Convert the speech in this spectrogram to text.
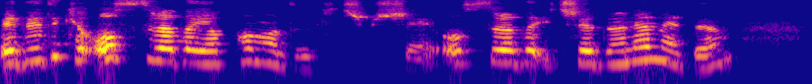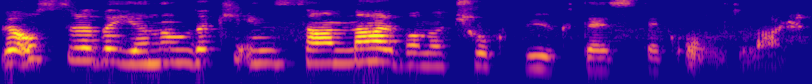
Ve dedi ki o sırada yapamadım hiçbir şey. O sırada içe dönemedim ve o sırada yanımdaki insanlar bana çok büyük destek oldular.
